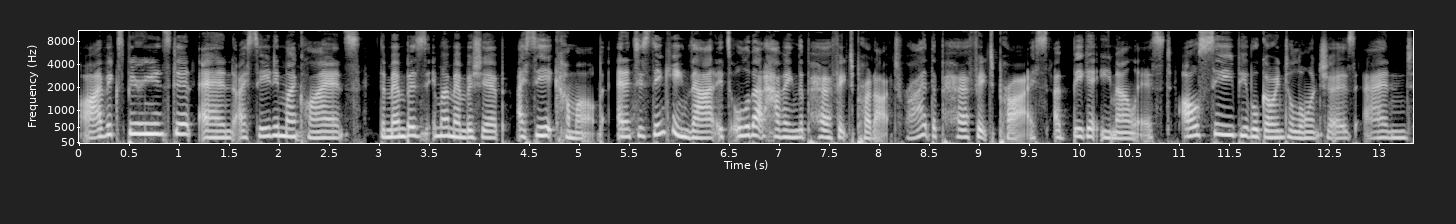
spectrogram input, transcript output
I've experienced it and I see it in my clients the members in my membership, I see it come up. And it's just thinking that it's all about having the perfect product, right? The perfect price, a bigger email list. I'll see people go into launches and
